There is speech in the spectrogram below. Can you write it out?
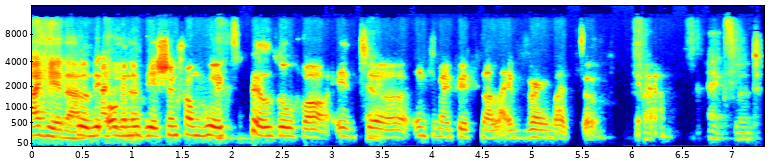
I hear that. So the I organization from work spills over into yeah. into my personal life very much so. Yeah. Excellent.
